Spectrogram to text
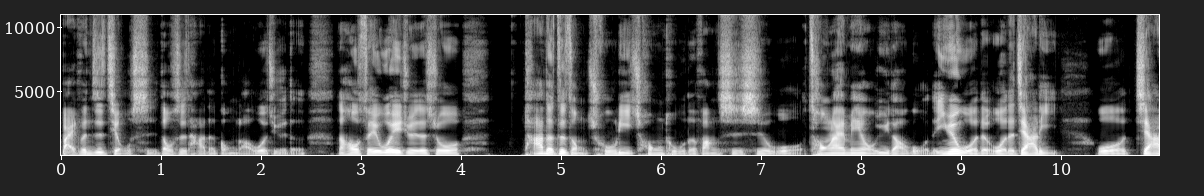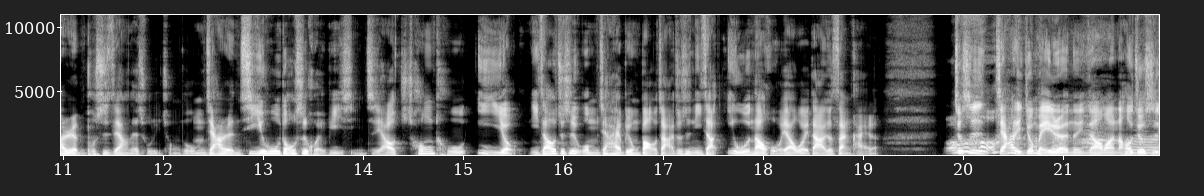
百分之九十都是他的功劳，我觉得。然后，所以我也觉得说，他的这种处理冲突的方式是我从来没有遇到过的，因为我的我的家里，我家人不是这样在处理冲突，我们家人几乎都是回避型，只要冲突一有，你知道，就是我们家还不用爆炸，就是你只要一闻到火药味，大家就散开了。就是家里就没人了，你知道吗？然后就是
